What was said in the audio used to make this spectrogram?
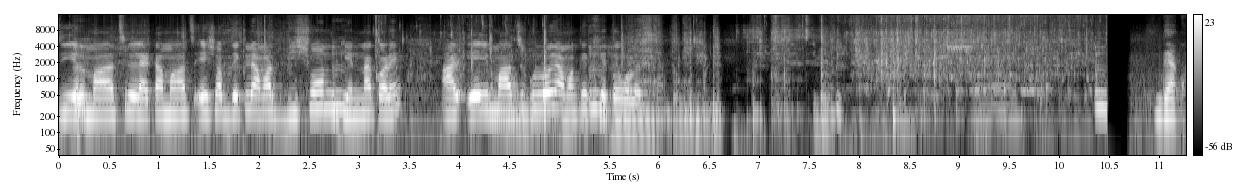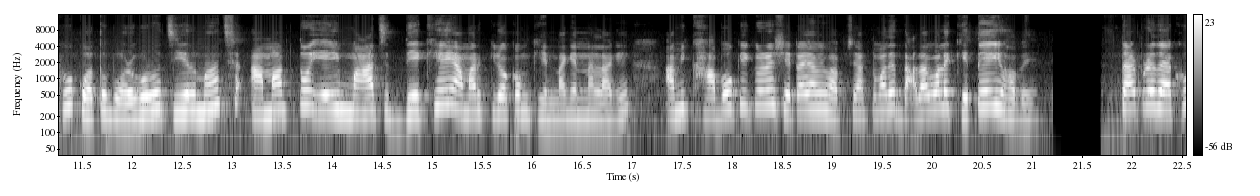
জিএল মাছ, ল্যাটা মাছ এইসব দেখলে আমার ভীষণ ঘেন্না করে। আর এই মাছগুলোই আমাকে খেতে বলেছে। দেখো কত বড় বড় জিএল মাছ। আমার তো এই মাছ দেখে আমার কীরকম ঘেন্না ঘেন্না লাগে। আমি খাব কী করে সেটাই আমি ভাবছি। আর তোমাদের দাদা বলে খেতেই হবে। তারপরে দেখো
